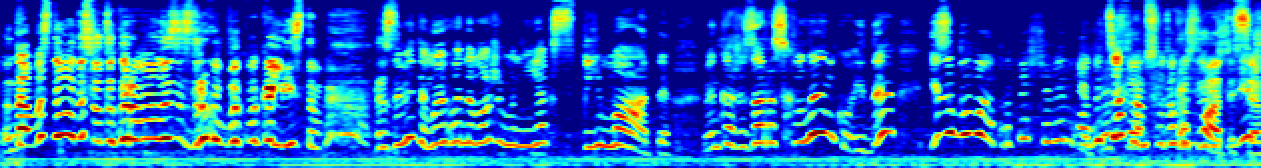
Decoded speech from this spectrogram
Да, ми знову не сфотографувалися з другим бек-вокалістом. Розумієте, ми його не можемо ніяк спіймати. Він каже, зараз хвилинку йде і забуває про те, що він Ні, обіцяв просто- нам сфотографуватися.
